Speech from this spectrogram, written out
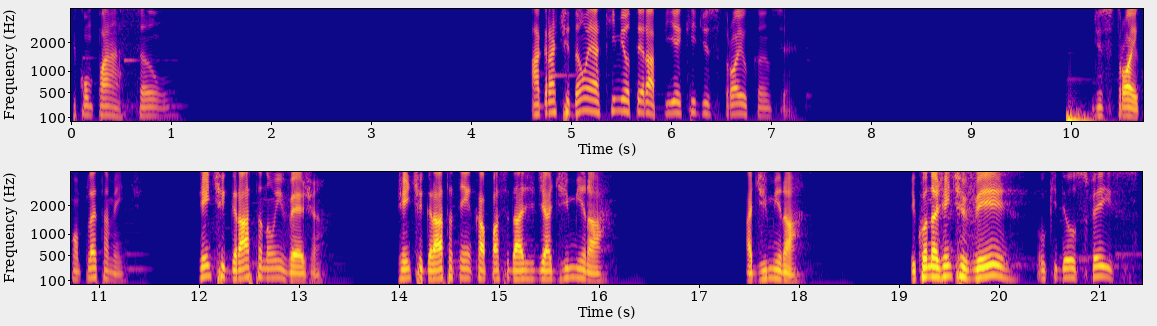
de comparação. A gratidão é a quimioterapia que destrói o câncer. Destrói completamente. Gente grata não inveja. Gente grata tem a capacidade de admirar. Admirar. E quando a gente vê o que Deus fez,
